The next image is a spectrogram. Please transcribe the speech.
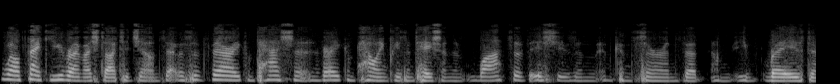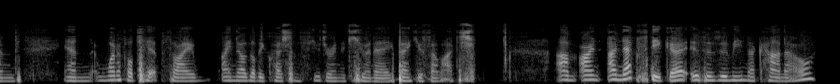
Well, thank you very much, Dr. Jones. That was a very compassionate and very compelling presentation, and lots of issues and, and concerns that um, you've raised, and and wonderful tips. So I I know there'll be questions for you during the Q and A. Thank you so much. Um, our our next speaker is Izumi Nakano.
